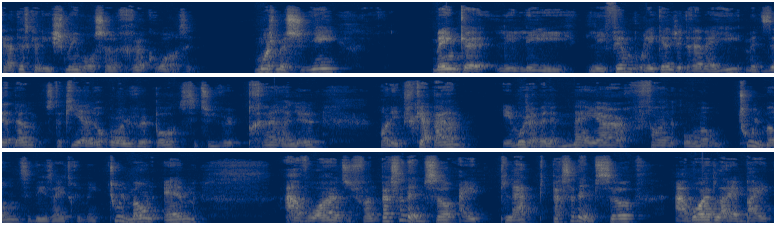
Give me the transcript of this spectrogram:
quand est-ce que les chemins vont se recroiser. Moi, je me souviens, même que les, films pour lesquels j'ai travaillé me disaient, Dame, ce client-là, on le veut pas. Si tu le veux, prends-le. On n'est plus capable. Et moi, j'avais le meilleur fun au monde. Tout le monde, c'est des êtres humains. Tout le monde aime avoir du fun. Personne n'aime ça être plate. Personne n'aime ça avoir de l'air bête.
